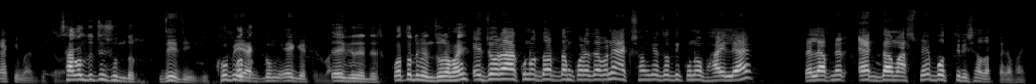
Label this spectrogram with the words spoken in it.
একই মায়ের দুটো ছাগল দুটি সুন্দর। জি জি জি খুবই একদম এ বাচ্চা। এ গ্রেডের কত নেবেন জোড়া ভাই? এই জোড়া কোনো দরদাম করা যাবে না একসঙ্গে যদি কোনো ভাই নেয় তাহলে আপনার এক দাম আসবে বত্রিশ হাজার টাকা ভাই।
